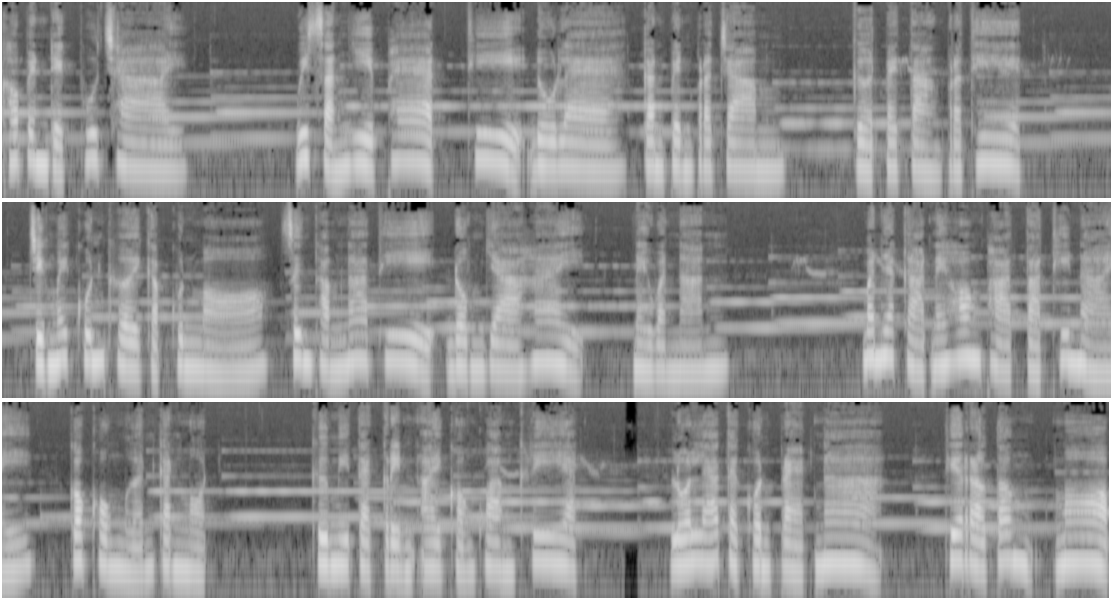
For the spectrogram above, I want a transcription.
เขาเป็นเด็กผู้ชาย วิสัญญีแพทย์ที่ดูแลกันเป็นประจำเกิดไปต่างประเทศ จึงไม่คุ้นเคยกับคุณหมอ ซึ่งทำหน้าที่ดมยาให้ในวันนั้น บรรยากาศในห้องผ่าตัดที่ไหนก็คงเหมือนกันหมด คือมีแต่กลิ่นไอของความเครียด ล้วนแล้วแต่คนแปลกหน้า ที่เราต้องมอบ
